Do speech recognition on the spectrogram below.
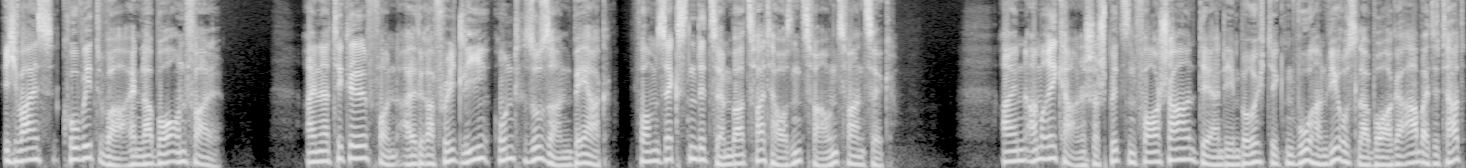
Ich weiß, Covid war ein Laborunfall. Ein Artikel von Aldra Friedli und Susanne Berg vom 6. Dezember 2022. Ein amerikanischer Spitzenforscher, der in dem berüchtigten Wuhan Viruslabor gearbeitet hat,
